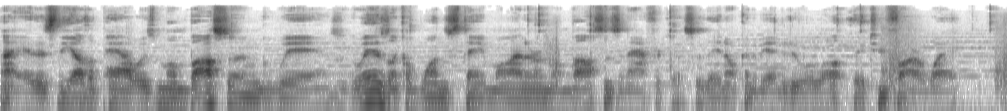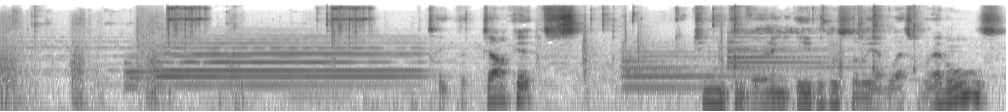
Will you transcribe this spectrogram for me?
Ah, yeah, there's the other powers, Mombasa and Guer. Guer's like a one-state minor, and Mombasa's in Africa, so they're not going to be able to do a lot. They're too far away. Take the ducats. Continue converting people so we have less rebels.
